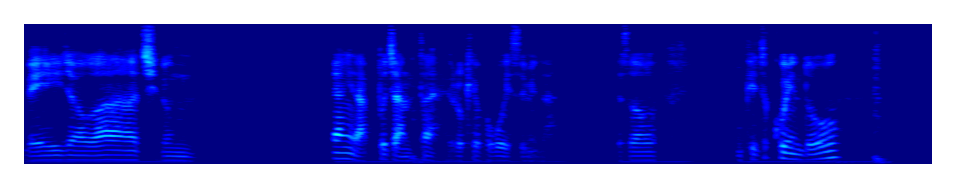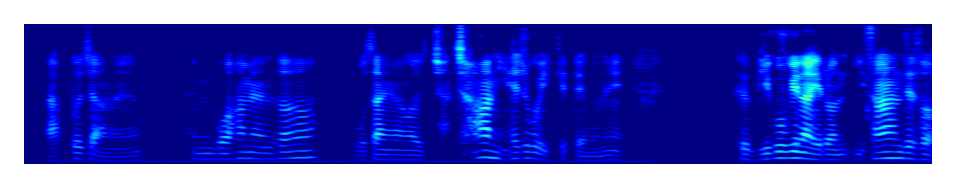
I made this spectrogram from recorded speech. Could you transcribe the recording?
메이저가 지금 시장이 나쁘지 않다. 이렇게 보고 있습니다. 그래서 비트코인도 나쁘지 않아요. 횡보하면서 우상향을 천천히 해주고 있기 때문에 그 미국이나 이런 이상한 데서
